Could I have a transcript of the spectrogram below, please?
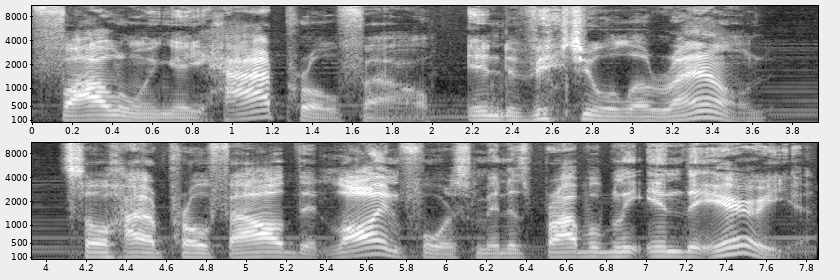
following a high profile individual around. So high profile that law enforcement is probably in the area.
